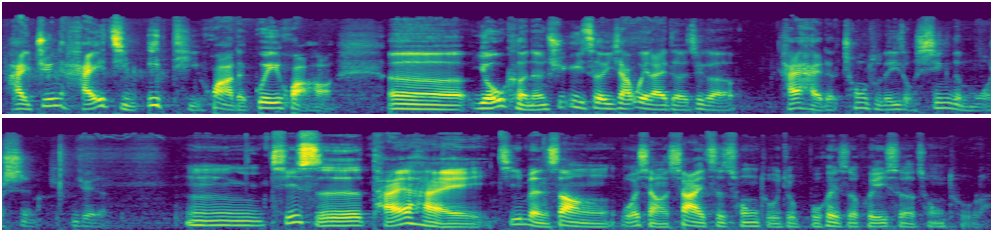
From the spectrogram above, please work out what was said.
海军海警一体化的规划哈？呃，有可能去预测一下未来的这个台海的冲突的一种新的模式吗？你觉得？嗯，其实台海基本上，我想下一次冲突就不会是灰色冲突了。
